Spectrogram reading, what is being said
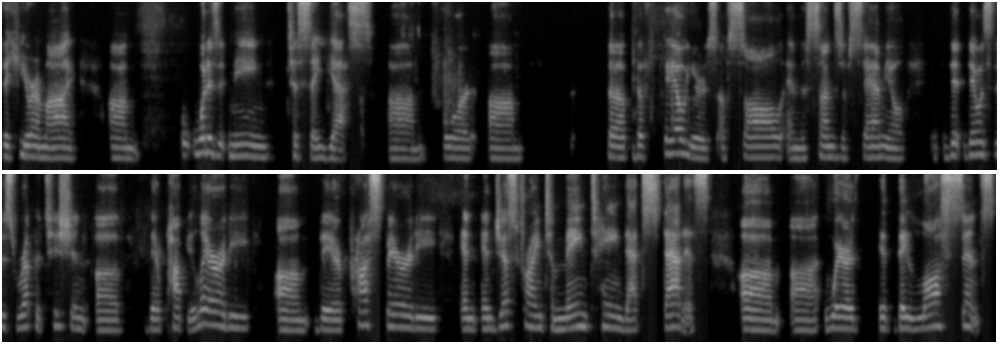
the here am I, um, what does it mean to say yes um, for um, the the failures of Saul and the sons of Samuel? Th- there was this repetition of their popularity, um, their prosperity, and and just trying to maintain that status um, uh, where it, they lost sense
